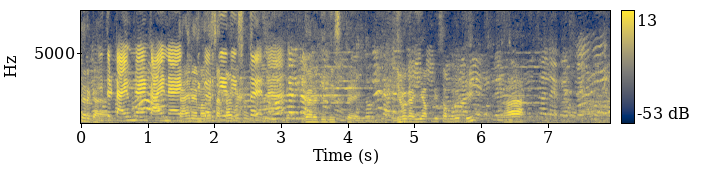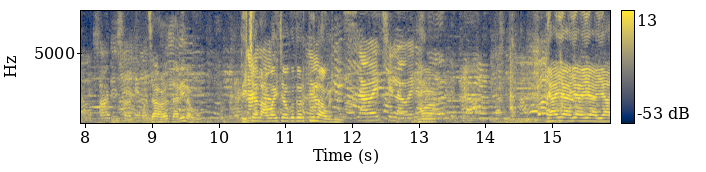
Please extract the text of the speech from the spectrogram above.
तर काय? इथं टाइम नाही काय नाही. काय नाही मला गर्दी सकाळपासून दिसतंय ना. गर्दी दिसते ही बघा ही आपली समृद्धी. हा. जा हळद झाली लावू. तिच्या लावायच्या अगोदर तू लावली लावायची लावायची. मग? या या या या या.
